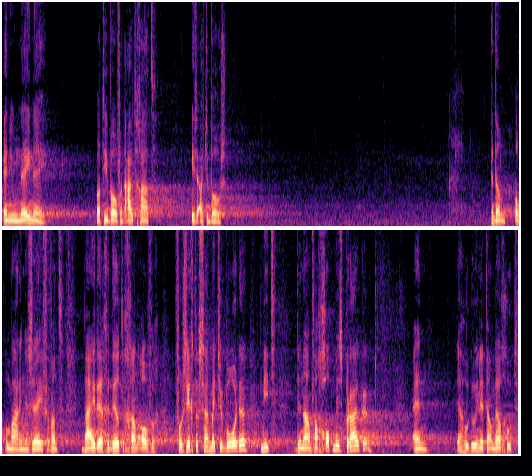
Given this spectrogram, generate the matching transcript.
en uw nee, nee. Wat hier bovenuit gaat, is uit de boze. En dan openbaringen 7, want beide gedeelten gaan over voorzichtig zijn met je woorden, niet de naam van God misbruiken. En ja, hoe doe je het dan wel goed?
